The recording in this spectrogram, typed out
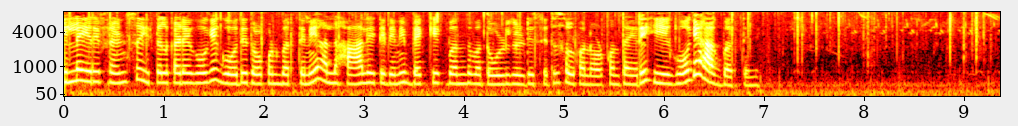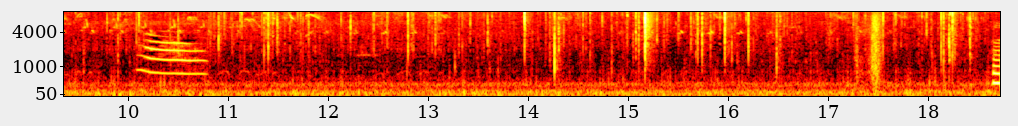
ಇಲ್ಲೇ ಇರಿ ಫ್ರೆಂಡ್ಸ್ ಹಿತ್ತಲ ಕಡೆಗೆ ಹೋಗಿ ಗೋಧಿ ತೊಳ್ಕೊಂಡು ಬರ್ತೀನಿ. ಅಲ್ಲಿ ಹಾಲು ಇಟ್ಟಿದ್ದೀನಿ, ಬೆಕ್ಕಿಗೆ ಬಂದು ಮತ್ತೆ ಉಳ್ಗಿಡಿಸಿದ್ದು ಸ್ವಲ್ಪ ನೋಡ್ಕೊತಾ ಇರಿ. ಹೀಗೆ ಹೋಗಿ ಹಾಕಿ ಬರ್ತೀನಿ ಹ್ಞೂ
